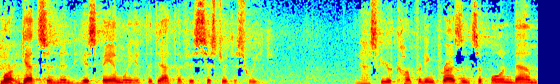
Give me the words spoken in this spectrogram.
Mark Getson and his family at the death of his sister this week. And ask for your comforting presence upon them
